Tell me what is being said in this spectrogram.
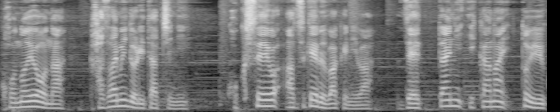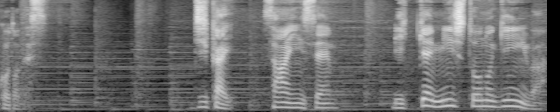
このような風緑たちに国政を預けるわけには絶対にいかないということです。次回参院選、立憲民主党の議員は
